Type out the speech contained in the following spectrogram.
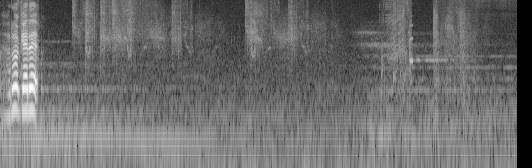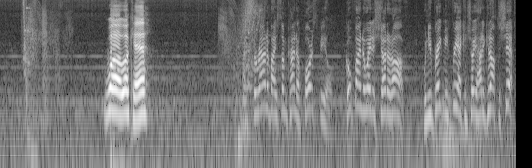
I don't get it. Whoa, okay. I'm surrounded by some kind of force field. Go find a way to shut it off. When you break me free, I can show you how to get off the ship.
